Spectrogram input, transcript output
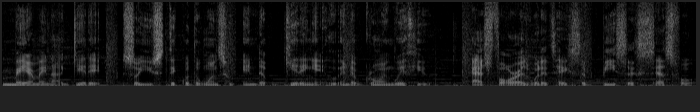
may or may not get it. So you stick with the ones who end up getting it, who end up growing with you as far as what it takes to be successful.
